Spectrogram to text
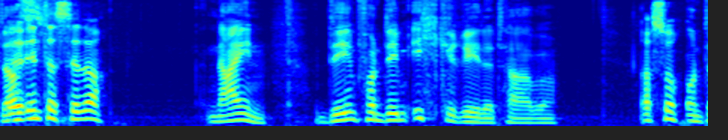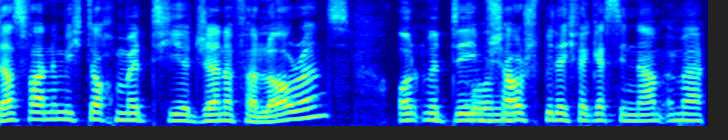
das. äh, Interstellar. nein, dem, von dem ich geredet habe. Ach so, Und das war nämlich doch mit hier Jennifer Lawrence und mit dem Und- Schauspieler, ich vergesse den Namen immer,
